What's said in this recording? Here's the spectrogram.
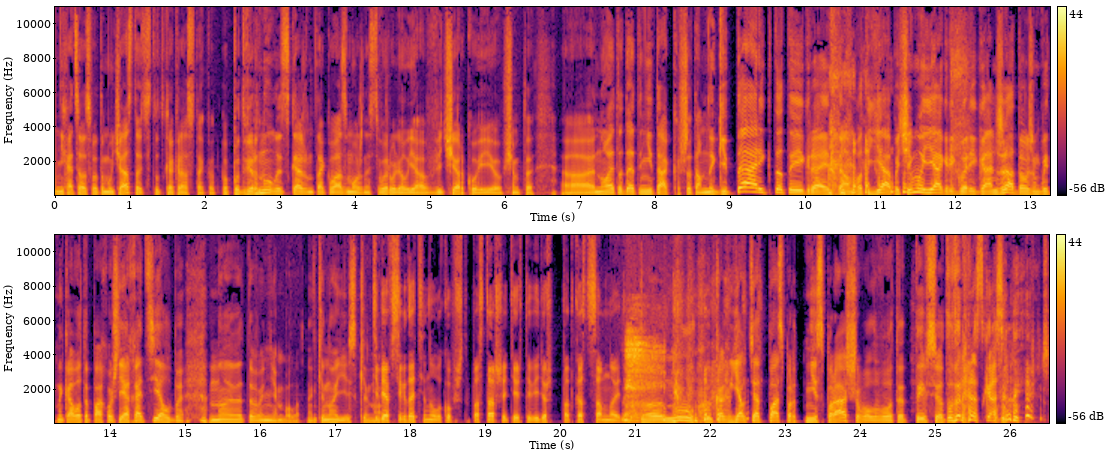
не хотелось в этом участвовать участвовать. Тут как раз так вот подвернулась, скажем так, возможность. Вырулил я в вечерку, и, в общем-то, э, но это, это не так, что там на гитаре кто-то играет там. Вот я, почему я, Григорий Ганжа, должен быть на кого-то похож? Я хотел бы, но этого не было. Кино есть кино. Тебя всегда тянуло к обществу постарше, и теперь ты ведешь подкаст со мной, да? Да, ну, как я у тебя паспорт не спрашивал, вот, и ты все тут рассказываешь.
